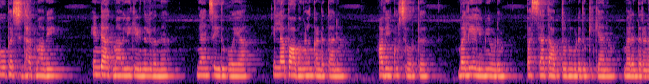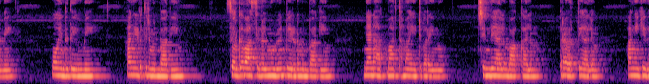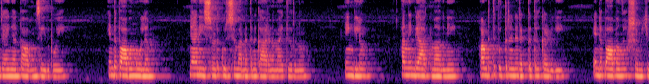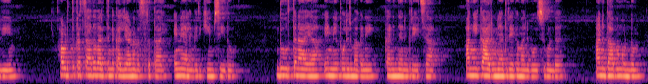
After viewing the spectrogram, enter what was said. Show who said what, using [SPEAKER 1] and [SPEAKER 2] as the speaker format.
[SPEAKER 1] ഓ പരിശുദ്ധാത്മാവേ എന്റെ ആത്മാവിലേക്ക് എഴുന്നള്ളി വന്ന് ഞാൻ ചെയ്തു പോയ എല്ലാ പാപങ്ങളും കണ്ടെത്താനും അവയെക്കുറിച്ചോർത്ത് വലിയ എളിമയോടും പശ്ചാത്താപത്തോടും കൂടെ ദുഃഖിക്കാനും വരം തരണമേ. ഓ എന്റെ ദൈവമേ അങ്ങയുടെ തിരുമുൻപാകെയും സ്വർഗവാസികൾ മുഴുവൻ പേരുടെ മുൻപാകെയും ഞാൻ ആത്മാർത്ഥമായി ഏറ്റുപറയുന്നു. ചിന്തയാലും വാക്കാലും പ്രവൃത്തിയാലും അങ്ങേക്കെതിരായി ഞാൻ പാപം ചെയ്തു പോയി. എന്റെ പാപം മൂലം ഞാൻ ഈശോയുടെ കുരിശുമരണത്തിന് കാരണമായി തീർന്നു. എങ്കിലും അങ്ങന്റെ ആത്മാവിനെ അവിടുത്തെ പുത്രന്റെ രക്തത്തിൽ കഴുകി എന്റെ പാപങ്ങൾ ക്ഷമിക്കുകയും അവിടുത്തെ പ്രസാദവരത്തിന്റെ കല്യാണ വസ്ത്രത്താൽ എന്നെ അലങ്കരിക്കുകയും ചെയ്തു. ദൂർത്തനായ എന്നെപ്പോലൊരു മകനെ കനിഞ്ഞനുഗ്രഹിച്ച അങ്ങേ കാരുണ്യാതിരേകം അനുഭവിച്ചുകൊണ്ട് അനുതാപം കൊണ്ടും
